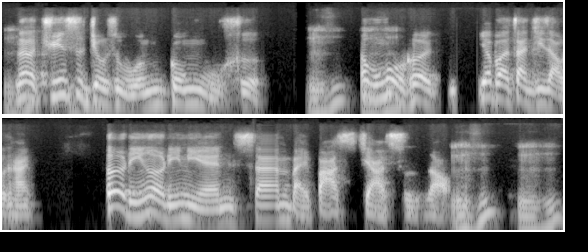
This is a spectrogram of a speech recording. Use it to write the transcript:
那军事就是文攻武赫，嗯，那文攻武赫要不要战机绕台？二零二零年三百八十架次绕，嗯哼嗯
